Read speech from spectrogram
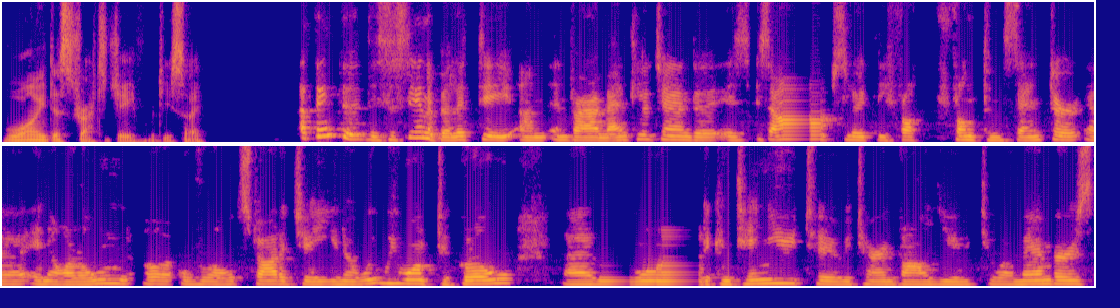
wider strategy? Would you say? I think the, the sustainability and environmental agenda is, is absolutely front, front and center uh, in our own uh, overall strategy. You know, we, we want to grow, uh, we want to continue to return value to our members,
